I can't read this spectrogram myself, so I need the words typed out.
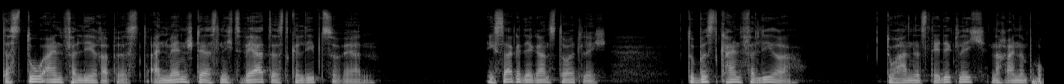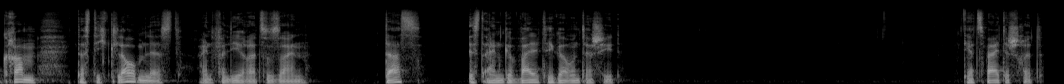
dass du ein Verlierer bist, ein Mensch, der es nicht wert ist, geliebt zu werden. Ich sage dir ganz deutlich, du bist kein Verlierer. Du handelst lediglich nach einem Programm, das dich glauben lässt, ein Verlierer zu sein. Das ist ein gewaltiger Unterschied. Der zweite Schritt.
